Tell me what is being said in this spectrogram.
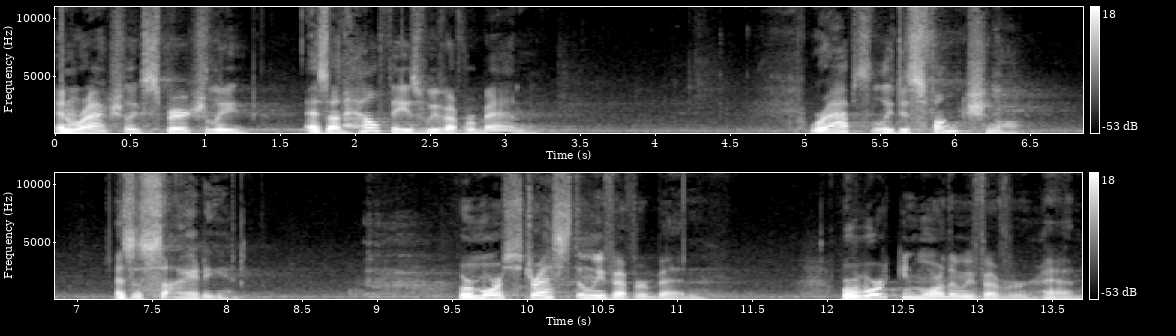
and we're actually spiritually as unhealthy as we've ever been. We're absolutely dysfunctional as a society. We're more stressed than we've ever been. We're working more than we've ever had.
